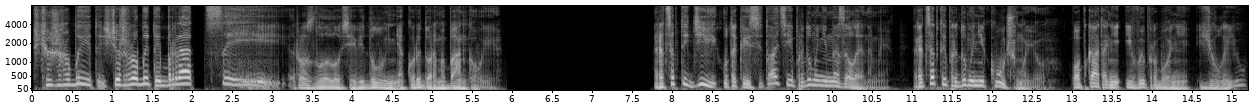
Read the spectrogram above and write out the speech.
Що ж робити? Що ж робити, братці? розлилося відлуння коридорами банкової. Рецепти дій у такій ситуації придумані не зеленими. Рецепти придумані кучмою, обкатані і випробувані юлею,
